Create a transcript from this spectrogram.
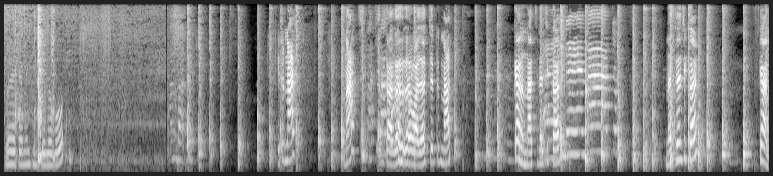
এবার এটা আমি ঢেকে দেবো। একটু নাচ নাচ। দাদা দাদা বাজাচ্ছে একটু নাচ। কেন নাচি নাচি কার। নাচি নাচি কার। কেন?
